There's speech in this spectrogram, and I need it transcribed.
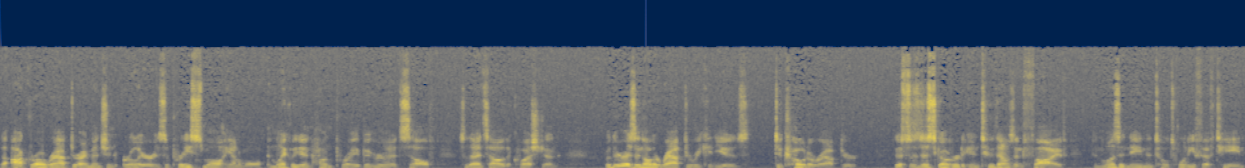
the Acheroraptor I mentioned earlier is a pretty small animal and likely didn't hunt prey bigger than itself, so that's out of the question. But there is another raptor we could use Dakotaraptor. This was discovered in 2005 and wasn't named until 2015,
